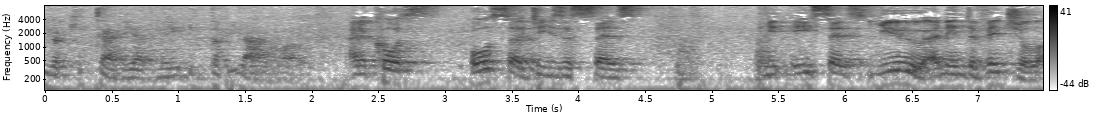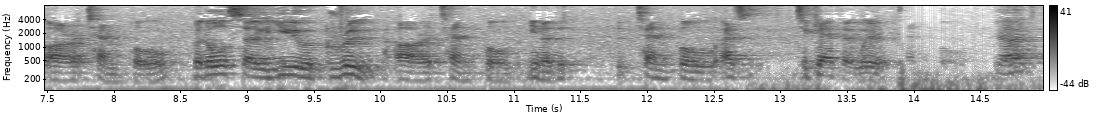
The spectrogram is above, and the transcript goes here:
újra kiterjedni itt a világban. And of course, also Jesus says, he, he says, you, an individual, are a temple, but also you, a group, are a temple. You know, the, the temple, as together we're a temple. Tehát a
